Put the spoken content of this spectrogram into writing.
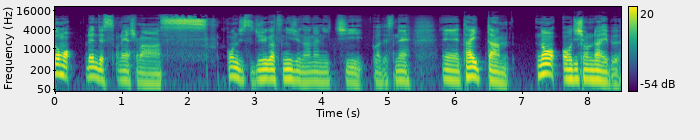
どうも、レンです。お願いします。本日10月27日はですね、えー、タイタンのオーディションライブ、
